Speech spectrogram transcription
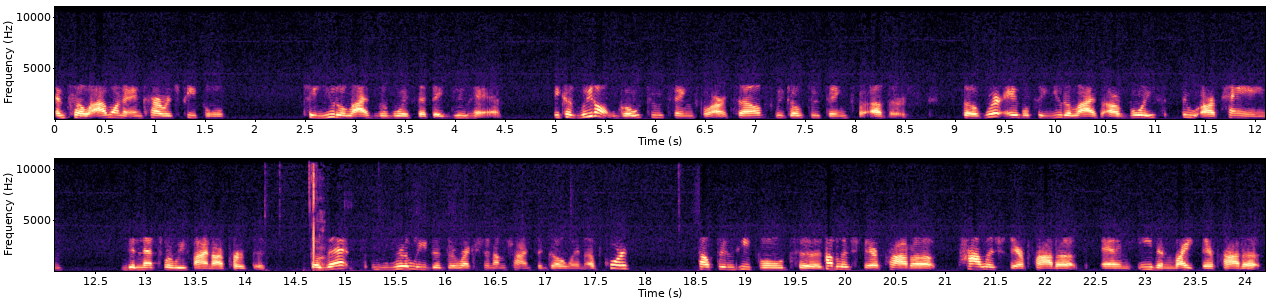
And so I want to encourage people to utilize the voice that they do have. Because we don't go through things for ourselves, we go through things for others. So if we're able to utilize our voice through our pain, then that's where we find our purpose. So that's really the direction I'm trying to go in. Of course, helping people to publish their product, polish their product, and even write their product.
